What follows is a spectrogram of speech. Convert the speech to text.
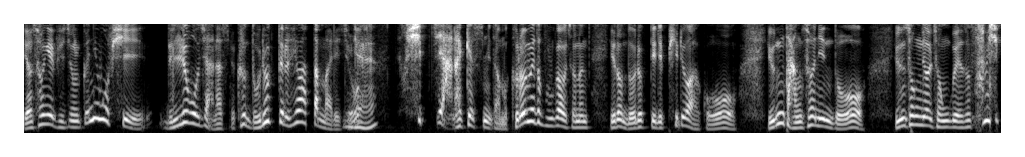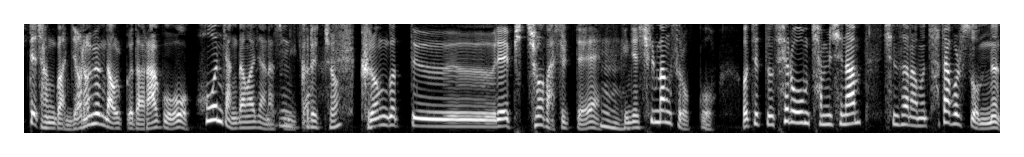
여성의 비중을 끊임없이 늘려보지 않았습니까? 그런 노력들을 해왔단 말이죠. 예. 쉽지 않았겠습니다. 뭐 그럼에도 불구하고 저는 이런 노력들이 필요하고 윤 당선인도 윤석열 정부에서 30대 장관 여러 명 나올 거다라고 호언장담하지 않았습니까? 음, 그렇죠. 그런 것들에 비추어 봤을 때 음. 굉장히 실망스럽고 어쨌든 새로움, 참신함, 신선함은 찾아볼 수 없는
